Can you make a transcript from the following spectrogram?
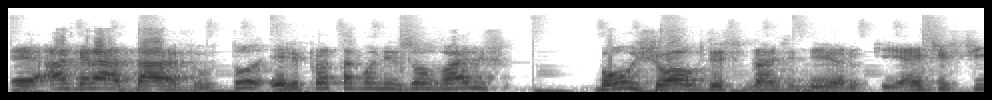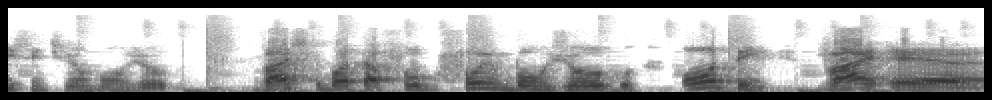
é, agradável. Ele protagonizou vários bons jogos desse brasileiro, que é difícil a gente ver um bom jogo. Vasco e Botafogo foi um bom jogo. Ontem, vai, é,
